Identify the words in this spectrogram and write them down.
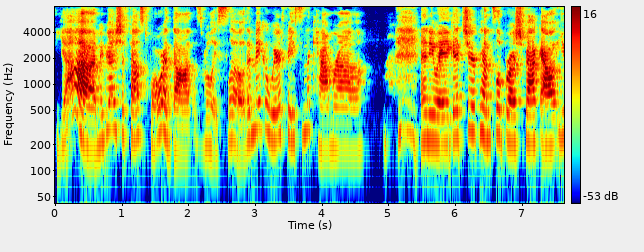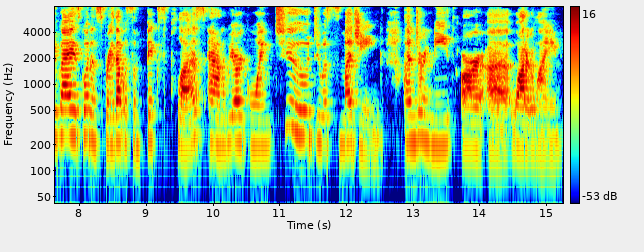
yeah, maybe I should fast forward that. It's really slow. Then make a weird face in the camera. anyway, get your pencil brush back out. You guys go ahead and spray that with some Fix Plus, and we are going to do a smudging underneath our uh, waterline.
